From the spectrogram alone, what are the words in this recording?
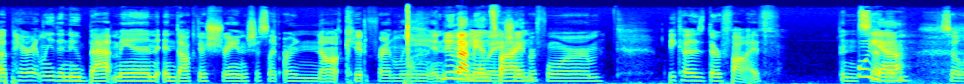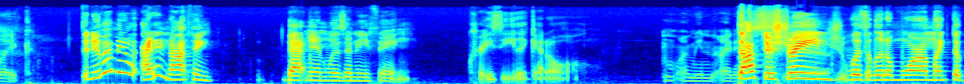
apparently the new Batman and Doctor Strange just like are not kid friendly in New any Batman's way, fine. shape, or form, because they're five and Well, seven. yeah. So like, The new Batman, I did not think Batman was anything crazy, like, at all. I mean, I Doctor it. Strange was a little more on, like, the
